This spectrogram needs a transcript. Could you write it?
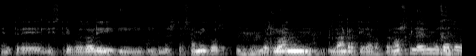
entre el distribuidor y, y- y nuestros amigos, pues lo han, lo han retirado. Pero nosotros le hemos dado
